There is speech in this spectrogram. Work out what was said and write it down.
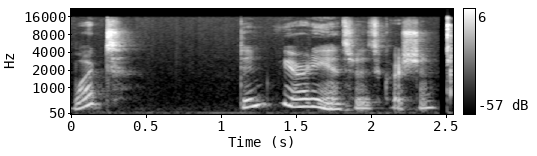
What? Didn't we already answer this question?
